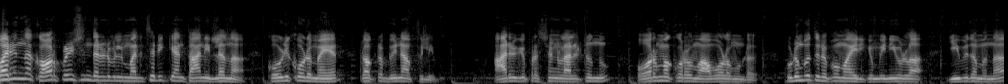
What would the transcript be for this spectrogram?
വരുന്ന കോർപ്പറേഷൻ തെരഞ്ഞെടുപ്പിൽ മത്സരിക്കാൻ താനില്ലെന്ന് കോഴിക്കോട് മേയർ ഡോക്ടർ ബീന ഫിലിപ്പ്. ആരോഗ്യ പ്രശ്നങ്ങൾ അലട്ടുന്നു ഓർമ്മക്കുറവും ആവോളമുണ്ട്. കുടുംബത്തിനൊപ്പമായിരിക്കും ഇനിയുള്ള ജീവിതമെന്ന്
